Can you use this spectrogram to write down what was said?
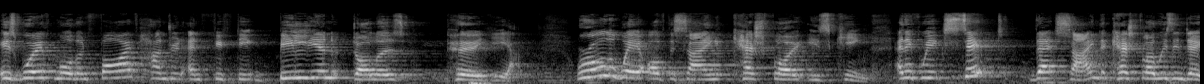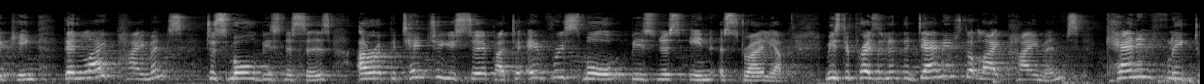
is worth more than $550 billion per year. We're all aware of the saying, cash flow is king. And if we accept that saying, that cash flow is indeed king, then late payments to small businesses are a potential usurper to every small business in Australia. Mr President, the damage that late payments can inflict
